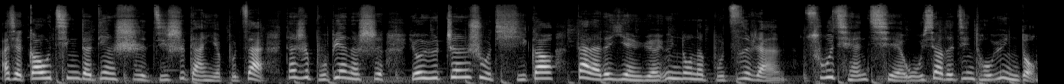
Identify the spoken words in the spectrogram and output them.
而且高清的电视即视感也不在。但是不变的是，由于帧数提高带来的演员运动的不自然、粗浅且无效的镜头运动。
